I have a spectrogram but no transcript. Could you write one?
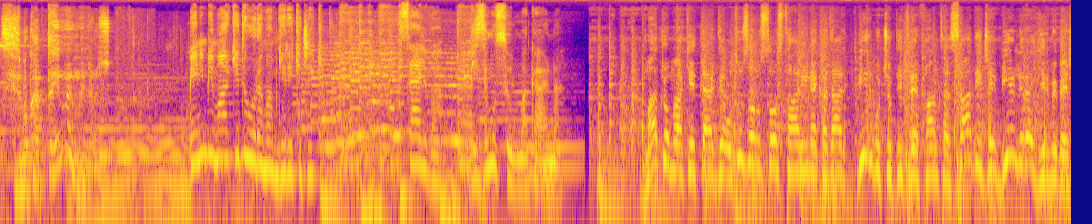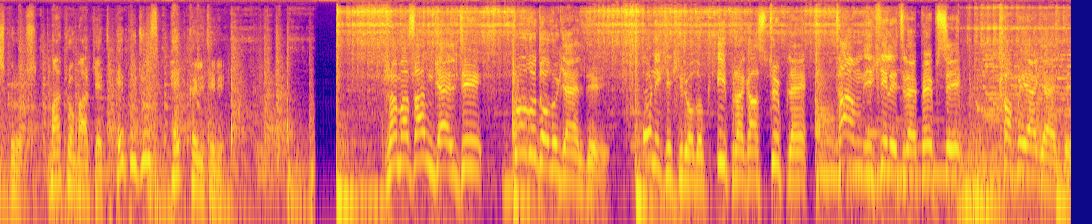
Siz bu katta inmiyor muydunuz? Benim bir markete uğramam gerekecek. Selva, bizim usul makarna. Makro marketlerde 30 Ağustos tarihine kadar 1,5 litre Fanta sadece 1 lira 25 kuruş. Makro market hep ucuz, hep kaliteli. Ramazan geldi, dolu dolu geldi. 12 kiloluk İpragaz tüple tam 2 litre Pepsi kapıya geldi.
